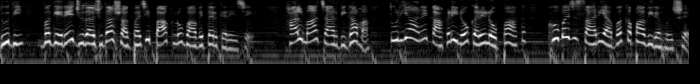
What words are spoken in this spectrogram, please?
દૂધી વગેરે જુદા જુદા શાકભાજી પાકનું વાવેતર કરે છે. હાલમાં ચાર વીઘામાં તુરિયા અને કાકડીનો કરેલો પાક ખૂબ જ સારી આવક અપાવી રહ્યો છે.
